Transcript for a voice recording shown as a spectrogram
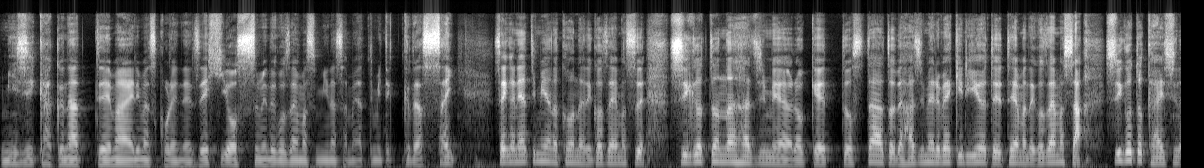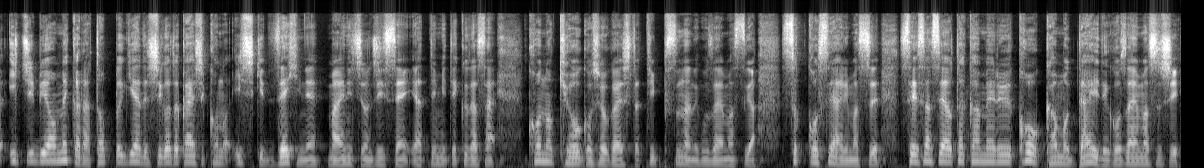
短くなってまいります。これね、ぜひおすすめでございます。皆様やってみてください。最後にやってみようのコーナーでございます。仕事の始めはロケットスタートで始めるべき理由というテーマでございました。仕事開始の1秒目からからトップギアで仕事開始、この意識でぜひね、毎日の実践やってみてください。この今日ご紹介した tips なんでございますが、即効性あります。生産性を高める効果も大でございますし、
